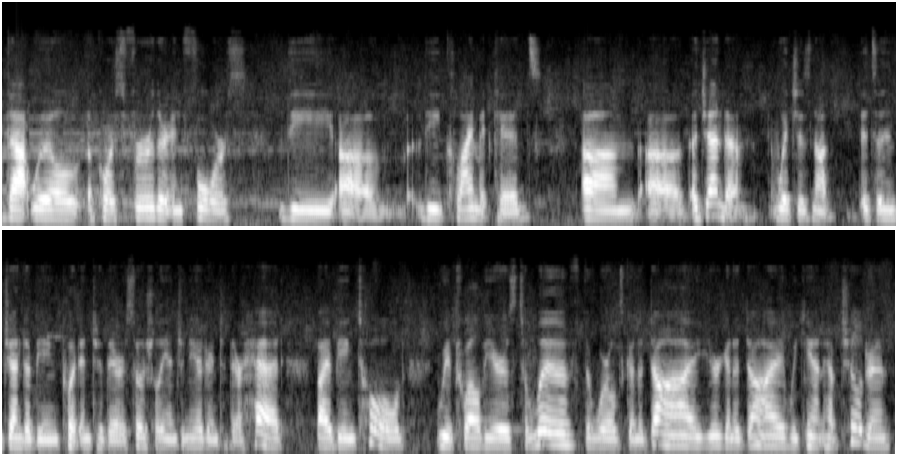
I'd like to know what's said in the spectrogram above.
that will, of course, further enforce the um, the climate kids um, uh, agenda, which is not it's an agenda being put into their socially engineered into their head by being told we have 12 years to live, the world's going to die, you're going to die, we can't have children,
